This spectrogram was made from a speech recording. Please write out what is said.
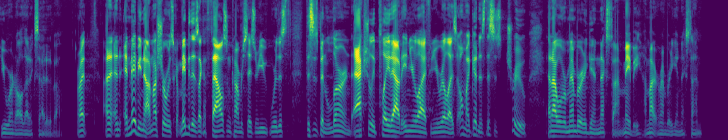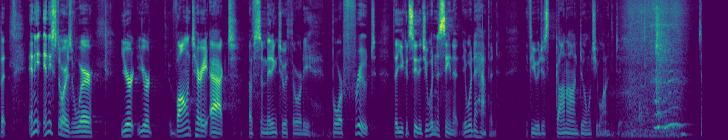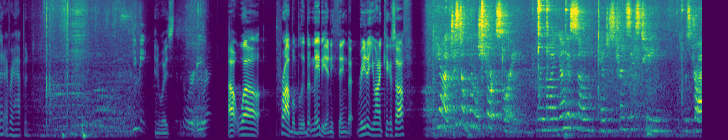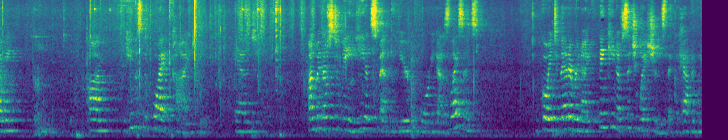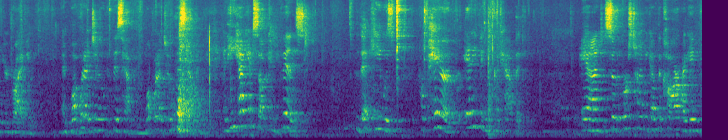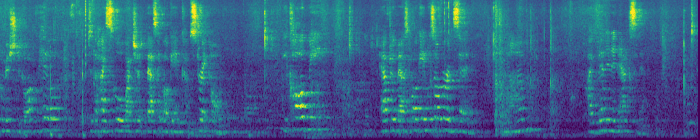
you weren't all that excited about, right? And, and, maybe not. I'm not sure. Maybe there's like a thousand conversations where, you, where this, this has been learned, actually played out in your life, and you realize, oh my goodness, this is true. And I will remember it again next time. Maybe. I might remember it again next time. But any, any stories where your, your voluntary act of submitting to authority bore fruit that you could see that you wouldn't have seen it, it wouldn't have happened if you had just gone on doing what you wanted to do. Has that ever happened? You mean Anyways, uh, well, probably, but maybe anything. But Rita, you want to kick us off? Yeah, just a little short story. When my youngest son had just turned 16, was driving, um, he was the quiet kind. And unbeknownst to me, he had spent the year before he got his license going to bed every night thinking of situations that could happen when you're driving. And what would I do if this happened? What would I do if this happened? And he had himself convinced that he was prepared for anything that could happen. And so the first time he got the car, I gave him permission to go up the hill to the high school, watch a basketball game, come straight home. He called me after the basketball game was over and said, Mom, I've been in an accident.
